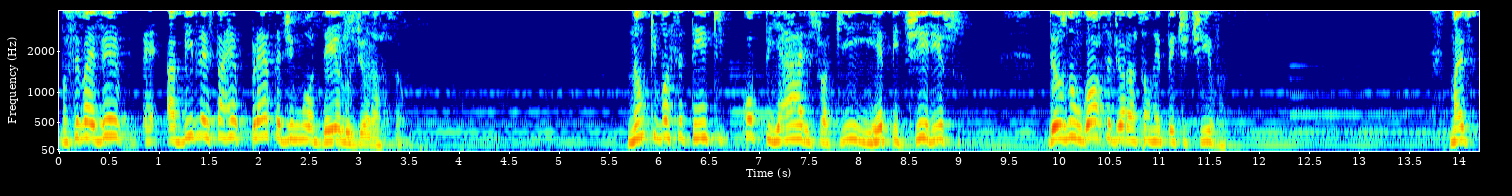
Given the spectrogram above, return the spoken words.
Você vai ver, é, a Bíblia está repleta de modelos de oração. Não que você tenha que copiar isso aqui e repetir isso. Deus não gosta de oração repetitiva. Mas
